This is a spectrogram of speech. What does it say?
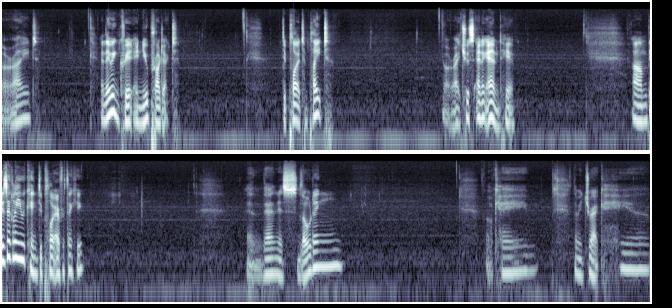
All right, and then we can create a new project. Deploy a template. All right, choose n8n here. Um, basically, we can deploy everything here. And then it's loading. Okay. Let me drag here.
